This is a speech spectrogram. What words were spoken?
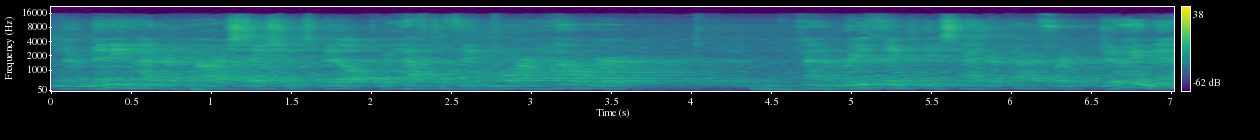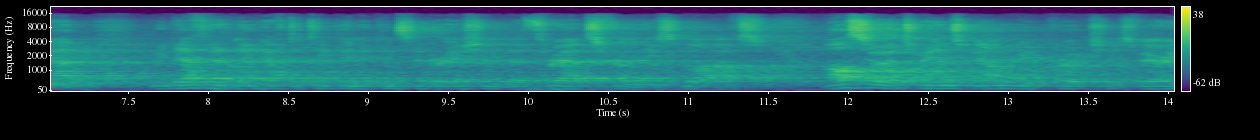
And there are many hydropower stations built. We have to think more how we're kind of rethink these hydropower. If we're doing that, we definitely have to take into consideration the threats from these GLOFs. Also, a transboundary approach is very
